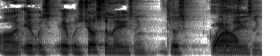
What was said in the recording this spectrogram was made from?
Uh, it was it was just amazing, just quite Wow. amazing.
